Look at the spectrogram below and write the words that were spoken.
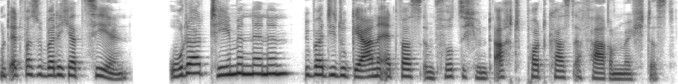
und etwas über dich erzählen oder Themen nennen, über die du gerne etwas im 40 und 8 Podcast erfahren möchtest.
